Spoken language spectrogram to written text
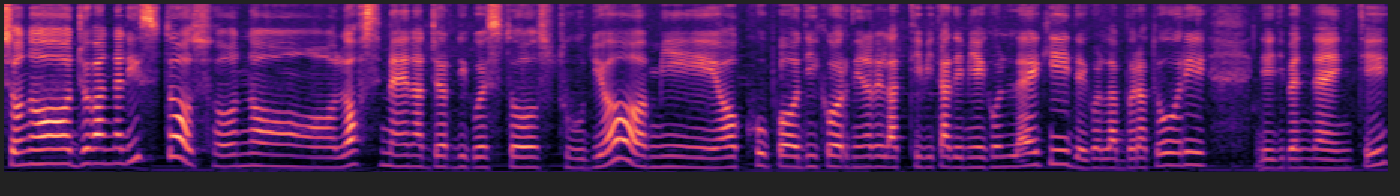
Sono Giovanna Listo, sono l'office manager di questo studio, mi occupo di coordinare l'attività dei miei colleghi, dei collaboratori, dei dipendenti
